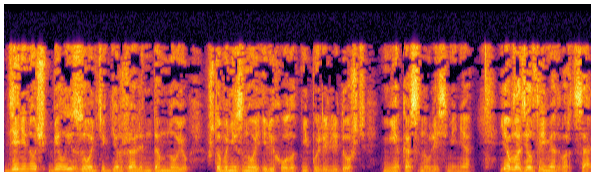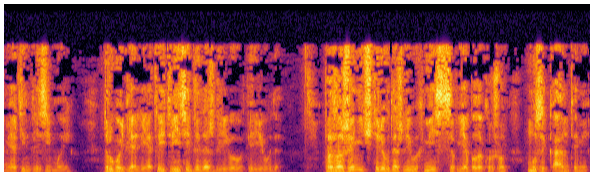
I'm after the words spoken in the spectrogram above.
День и ночь белый зонтик держали надо мною, чтобы ни зной или холод, ни пыль или дождь не коснулись меня. Я владел тремя дворцами, один для зимы, другой для лета и третий для дождливого периода. В продолжении четырех дождливых месяцев я был окружен музыкантами,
